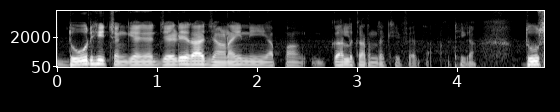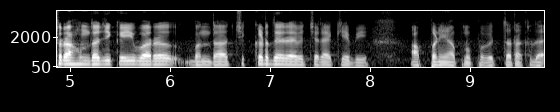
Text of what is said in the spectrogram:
ਦੂਰ ਹੀ ਚੰਗੀਆਂ ਜਾਂ ਜਿਹੜੇ ਰਾਹ ਜਾਣਾ ਹੀ ਨਹੀਂ, ਆਪਾਂ ਗੱਲ ਕਰਨ ਦਾ ਕੀ ਫਾਇਦਾ? ਠੀਕ ਆ। ਦੂਸਰਾ ਹੁੰਦਾ ਜੀ ਕਈ ਵਾਰ ਬੰਦਾ ਚਿੱਕੜ ਦੇ ਰਹਿ ਵਿੱਚ ਰਹਿ ਕੇ ਵੀ ਆਪਣੇ ਆਪ ਨੂੰ ਪਵਿੱਤਰ ਰੱਖਦਾ।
